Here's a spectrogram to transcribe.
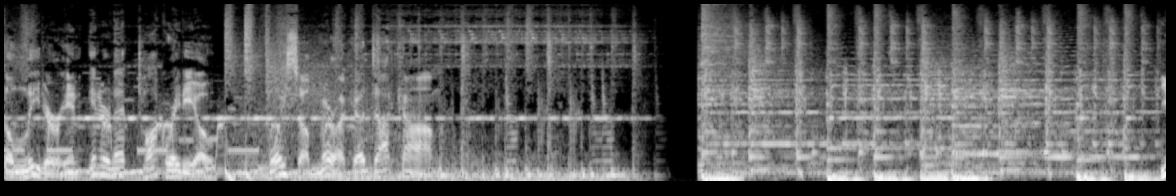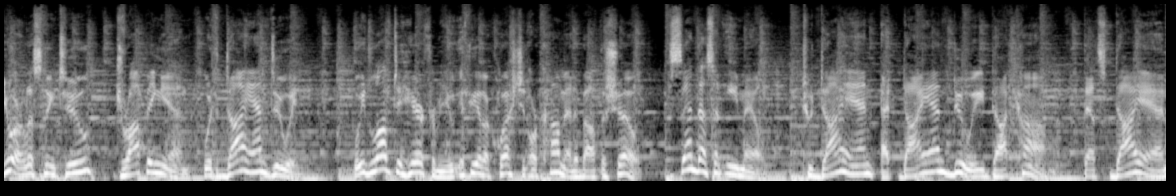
The leader in Internet talk radio. VoiceAmerica.com. You are listening to Dropping In with Diane Dewey. We'd love to hear from you if you have a question or comment about the show. Send us an email to diane at dianedewey.com. That's diane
